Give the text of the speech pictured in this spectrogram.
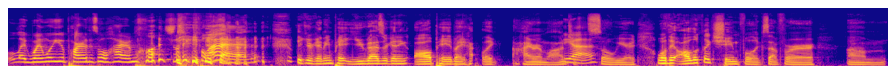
like when were you part of this whole Hiram Lodge like plan? like you're getting paid. You guys are getting all paid by like Hiram Lodge. Yeah. It's so weird. Well, they all look like shameful except for um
